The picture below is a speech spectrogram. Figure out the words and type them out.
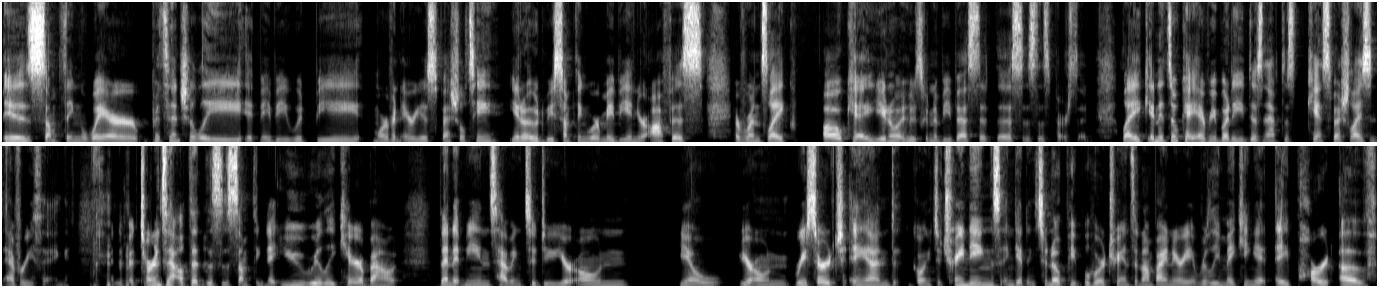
is something where potentially it maybe would be more of an area specialty. You know it would be something where maybe in your office everyone's like okay you know what? Who's going to be best at this is this person. Like and it's okay. Everybody doesn't have to can't specialize in everything. And if it turns out that this is something that you really care about then it means having to do your own you know your own research and going to trainings and getting to know people who are trans and non-binary and really making it a part of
